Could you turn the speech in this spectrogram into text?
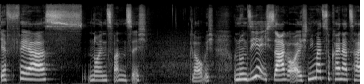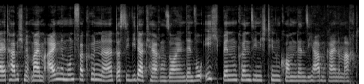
der Vers 29, glaube ich. Und nun siehe, ich sage euch, niemals zu keiner Zeit habe ich mit meinem eigenen Mund verkündet, dass sie wiederkehren sollen. Denn wo ich bin, können sie nicht hinkommen, denn sie haben keine Macht.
